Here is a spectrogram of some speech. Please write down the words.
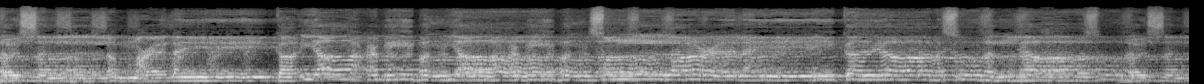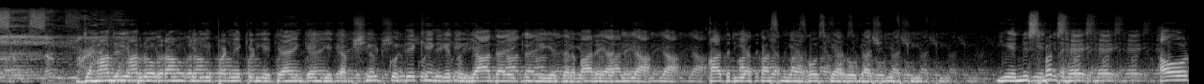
وسلم علیکہ یا حبیب اللہ صلی اللہ علیکہ یا رسول اللہ وسلم جہاں بھی یہ پروگرام کے لیے پڑھنے کے لیے جائیں گے، یہ جب شیٹ کو دیکھیں گے تو یاد آئے گی کہ یہ دربار عالیہ قادریہ قاسمیہ غوثیہ روڈا شریف کی۔ یہ نسبت ہے اور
